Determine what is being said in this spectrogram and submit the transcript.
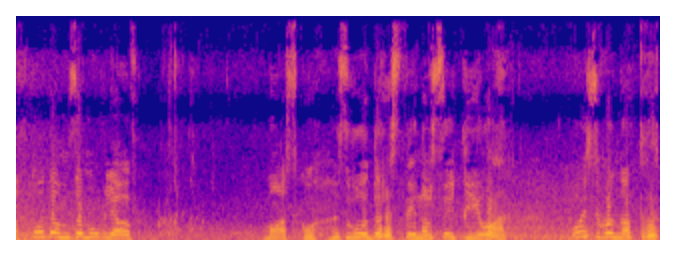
А хто там замовляв маску з водоростей на все тіло? Ось вона тут.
